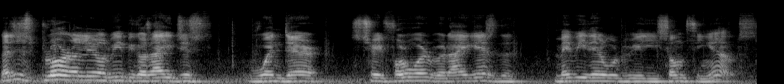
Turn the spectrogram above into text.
Let's explore a little bit because I just went there straightforward, but I guess that maybe there would be something else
